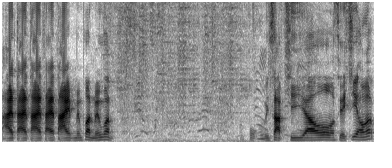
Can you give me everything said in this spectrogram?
ตายตายตายตายตายเมมก่อนเมมก่อนโอ้โหมีสับเคียว เสียเคียวครับ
